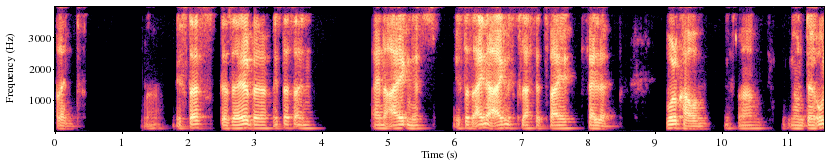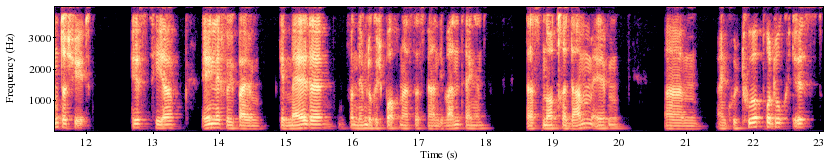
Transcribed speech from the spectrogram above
brennt. Ist das derselbe, ist das ein, ein Ereignis, ist das eine Ereignisklasse zwei Fälle? Wohl kaum. Und der Unterschied ist hier, ähnlich wie beim Gemälde, von dem du gesprochen hast, das wir an die Wand hängen, dass Notre Dame eben ähm, ein Kulturprodukt ist,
